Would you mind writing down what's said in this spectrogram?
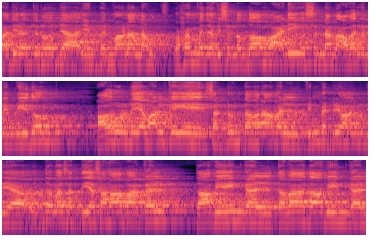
மதினத்து ரோஜா எம்பெருமான நம் முகமது நபி ஸல்லல்லாஹு அலைஹி வஸல்லம் அவர்களின் மீதும் அவர்களுடைய வாழ்க்கையை சற்றும் தவறாமல் பின்பற்றி வாழ்ந்திய உத்தம சத்திய சஹாபாக்கள் தாபியன்கள் தபா தாபியன்கள்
